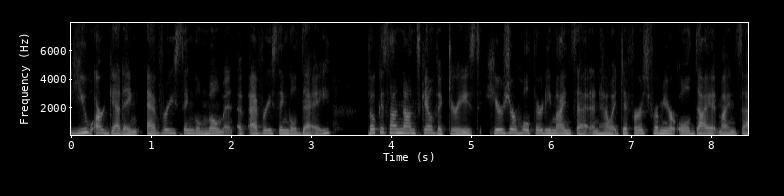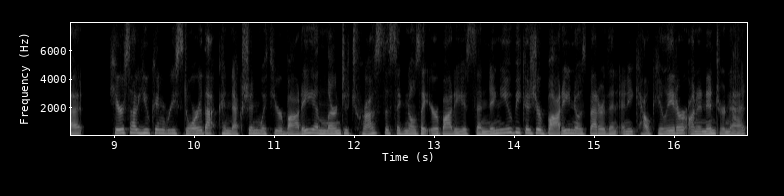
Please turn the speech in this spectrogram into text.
you are getting every single moment of every single day. Focus on non scale victories. Here's your whole 30 mindset and how it differs from your old diet mindset. Here's how you can restore that connection with your body and learn to trust the signals that your body is sending you because your body knows better than any calculator on an internet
